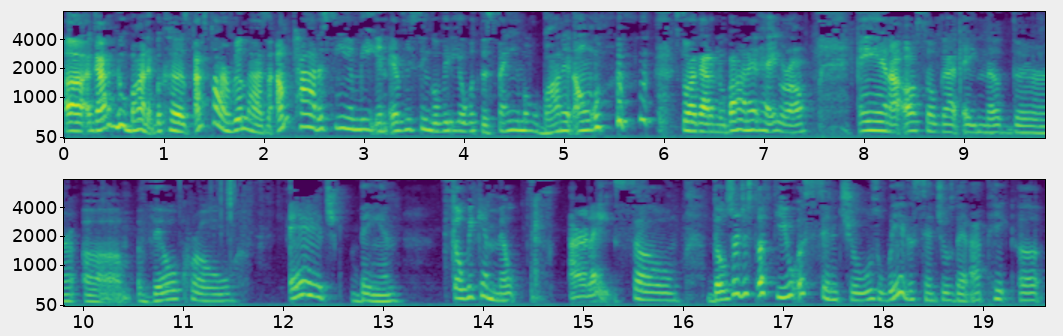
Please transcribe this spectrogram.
Uh, I got a new bonnet because I started realizing I'm tired of seeing me in every single video with the same old bonnet on. so I got a new bonnet. Hey, girl. And I also got another um, Velcro edge band so we can melt our lace. So those are just a few essentials, wig essentials that I picked up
